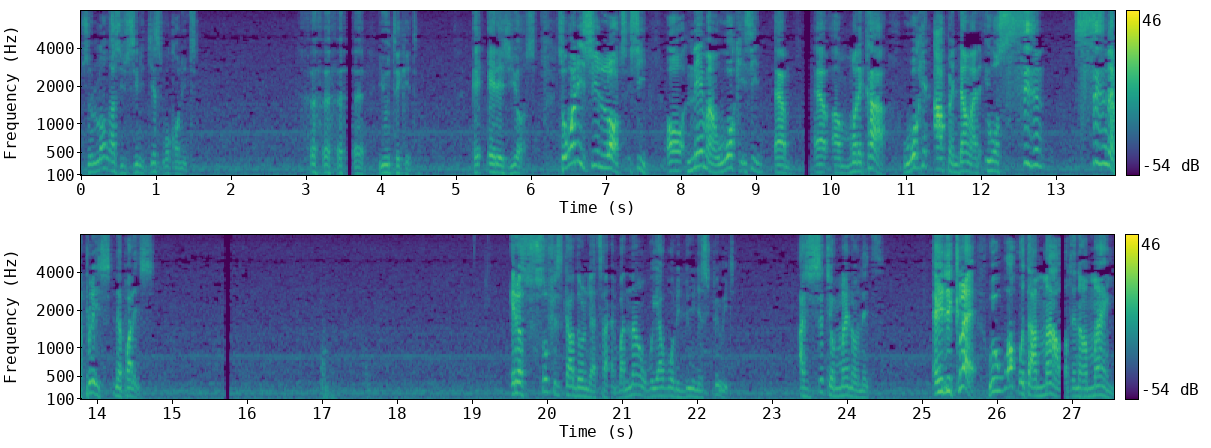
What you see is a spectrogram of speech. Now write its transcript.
So long as you've seen it, just walk on it. you take it. it. it is yours. So when you see Lot, you see, or Naaman walking, you see, um, uh, um, walking up and down like that, it was seizing, seizing a place in the palace. It was so physical during their time, but now we have what we do in the spirit. As you set your mind on it, and you declare, we walk with our mouth and our mind.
